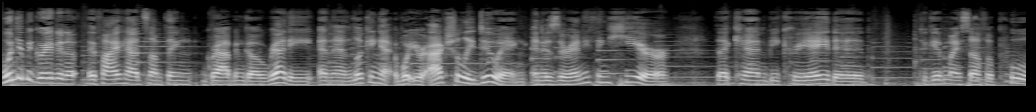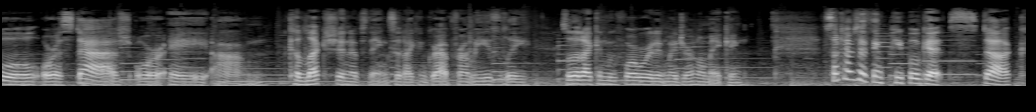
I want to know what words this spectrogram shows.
wouldn't it be great if I had something grab and go ready and then looking at what you're actually doing and is there anything here that can be created to give myself a pool or a stash or a um, collection of things that I can grab from easily so that I can move forward in my journal making. Sometimes I think people get stuck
